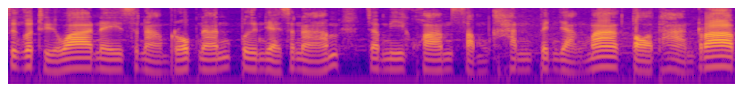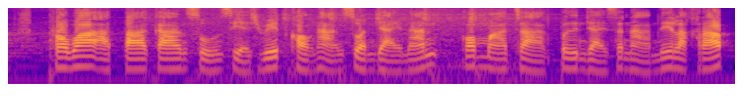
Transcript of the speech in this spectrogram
ซึ่งก็ถือว่าในสนามรบนั้นปืนใหญ่สนามจะมีความสำคัญเป็นอย่างมากต่อทหารราบ เพราะว่าอัตราการสูญเสียชีวิตของทหารส่วนใหญ่นั้น ก็มาจากปืนใหญ่สนามนี่แหละครับ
